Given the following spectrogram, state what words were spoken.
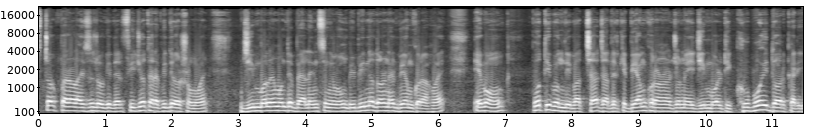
স্ট্রোক প্যারালাইসিস রোগীদের ফিজিওথেরাপি দেওয়ার সময় জিম বলের মধ্যে ব্যালেন্সিং এবং বিভিন্ন ধরনের ব্যায়াম করা হয় এবং প্রতিবন্ধী বাচ্চা যাদেরকে ব্যায়াম করানোর জন্য এই জিম বলটি খুবই দরকারি।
